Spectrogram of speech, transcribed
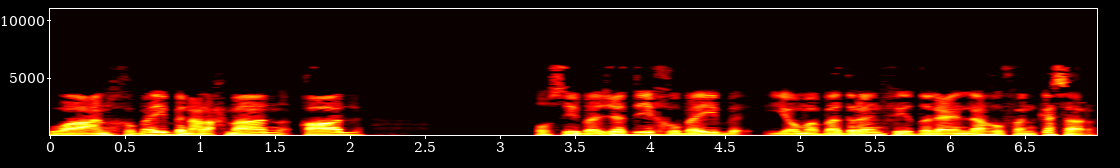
وعن خبيب بن الرحمن قال أصيب جدي خبيب يوم بدر في ضلع له فانكسر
